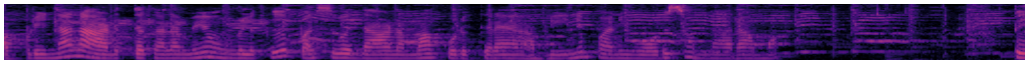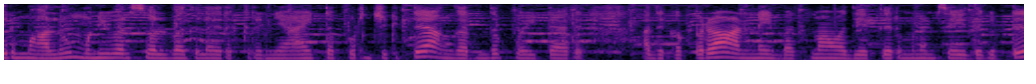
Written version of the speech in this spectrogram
அப்படின்னா நான் அடுத்த கிழமை உங்களுக்கு பசுவை தானமாக கொடுக்குறேன் அப்படின்னு பணிவோடு சொன்னாராமா. பெருமாளும் முனிவர் சொல்வதில் இருக்கிற நியாயத்தை புரிஞ்சுக்கிட்டு அங்கேருந்து போயிட்டார். அதுக்கப்புறம் அன்னை பத்மாவதியை திருமணம் செய்துக்கிட்டு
